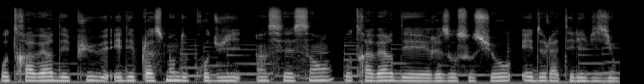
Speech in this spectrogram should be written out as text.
au travers des pubs et des placements de produits incessants au travers des réseaux sociaux et de la télévision.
